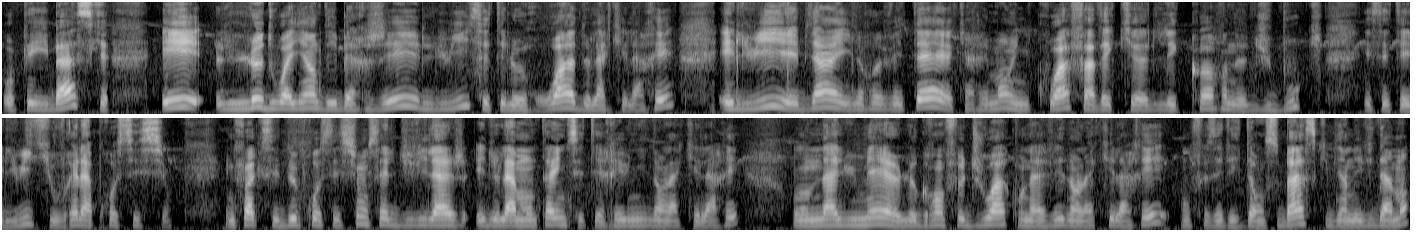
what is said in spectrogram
au Pays Basque. Et le doyen des bergers, lui, c'était le roi de l'Aquelarre. Et lui, eh bien, il revêtait carrément une coiffe avec les cornes du bouc et c'était lui qui ouvrait la procession. Une fois que ces deux processions, celle du village et de la montagne, s'étaient réunies dans la Quelaré, on allumait le grand feu de joie qu'on avait dans la Quelaré, on faisait des danses basques bien évidemment,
